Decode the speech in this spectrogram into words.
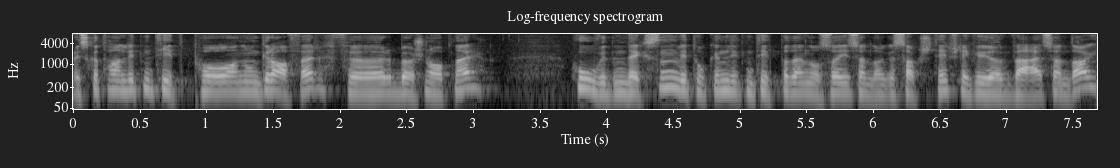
Vi skal ta en liten titt på noen grafer før børsen åpner. Hovedindeksen vi tok en liten titt på den også i søndagens aksjetipp, slik vi gjør hver søndag.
